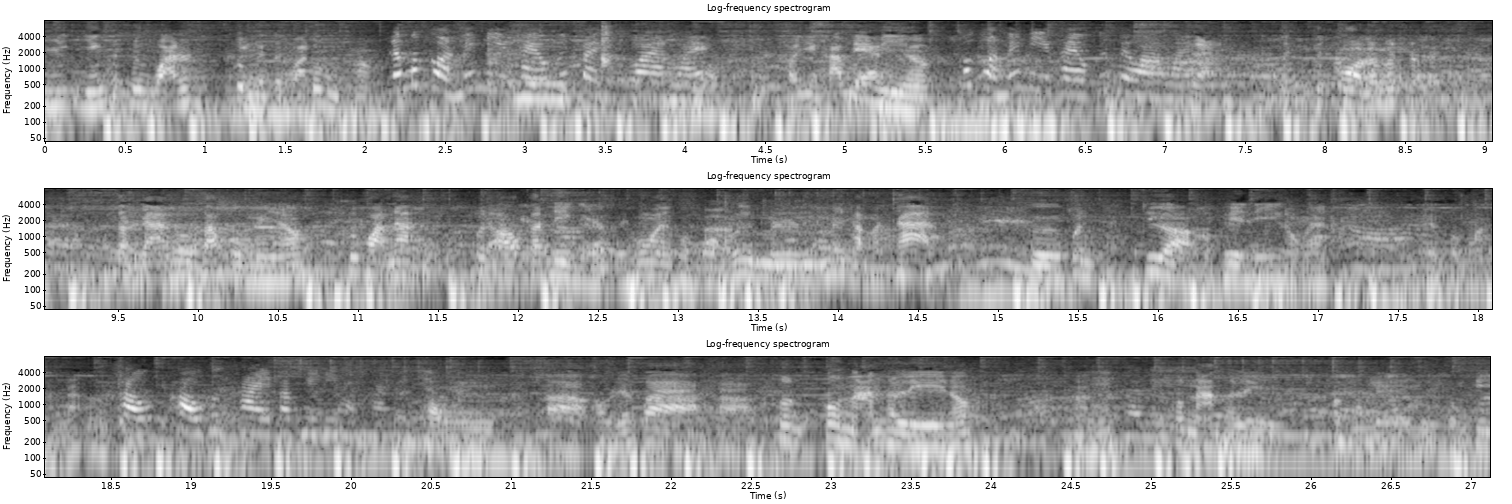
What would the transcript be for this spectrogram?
ยิงยิงกันถึงวันยิงกันถึงวันตุ้มครับแล้วเมื่อก่อนไม่มีใครเอาขึ้นไปวางไว้ เขายิงข้ามแดไม่นมีครับเมื่อก่อนไม่มีใครเอาขึ้นไปวางไว้ แต่แต่ก่อนแล้วมันสัญญาณโทรศัพท์ผมมีเนาะทุกวันน่ะเพื่อนเอากระดิ่งเนี่ยไปห้อยผมบอกเฮ้ยมันไม่ธรรมชาติ คือเพื่อนเชื่อประเพณีของไงเออประมาณนั้นนะเออ เขาเขาคือใครประเพณีของใครของอ่าเขาเรียกว่าอ่าต้นต้นน้ำทะเลเนาะ อ่าต้นน้ำทะเลเขาดูแลอยู่ตรงที่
